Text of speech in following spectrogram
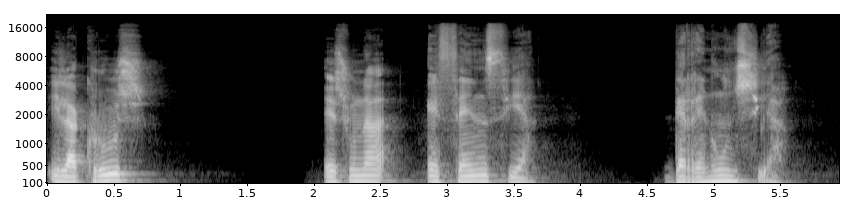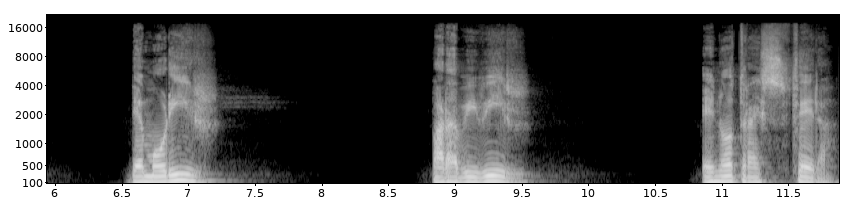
y la cruz es una esencia de renuncia, de morir para vivir en otra esfera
